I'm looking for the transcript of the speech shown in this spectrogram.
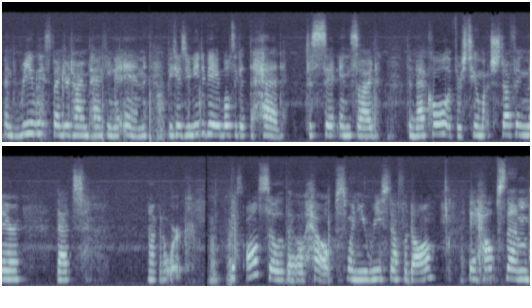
and really spend your time packing it in because you need to be able to get the head to sit inside the neck hole. If there's too much stuffing there, that's not going to work. This also, though, helps when you restuff a doll. It helps them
